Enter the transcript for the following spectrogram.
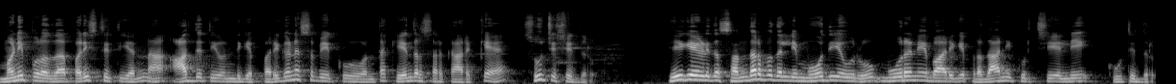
ಮಣಿಪುರದ ಪರಿಸ್ಥಿತಿಯನ್ನು ಆದ್ಯತೆಯೊಂದಿಗೆ ಪರಿಗಣಿಸಬೇಕು ಅಂತ ಕೇಂದ್ರ ಸರ್ಕಾರಕ್ಕೆ ಸೂಚಿಸಿದ್ದರು. ಹೀಗೆ ಹೇಳಿದ ಸಂದರ್ಭದಲ್ಲಿ ಮೋದಿಯವರು ಮೂರನೇ ಬಾರಿಗೆ ಪ್ರಧಾನಿ ಕುರ್ಚಿಯಲ್ಲಿ ಕೂತಿದ್ದರು.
